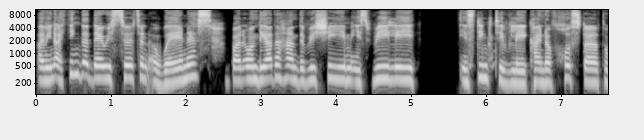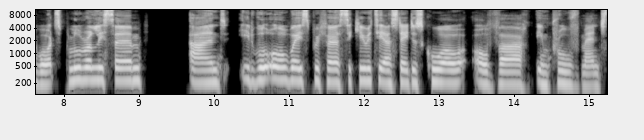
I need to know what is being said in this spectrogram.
I mean, I think that there is certain awareness, but on the other hand, the regime is really instinctively kind of hostile towards pluralism and it will always prefer security and status quo over improvement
